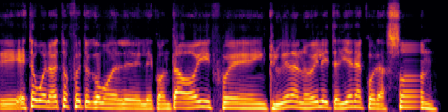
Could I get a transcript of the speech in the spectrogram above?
Sí, esto, bueno, esto fue como le, le contaba hoy, fue incluida en la novela italiana Corazón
